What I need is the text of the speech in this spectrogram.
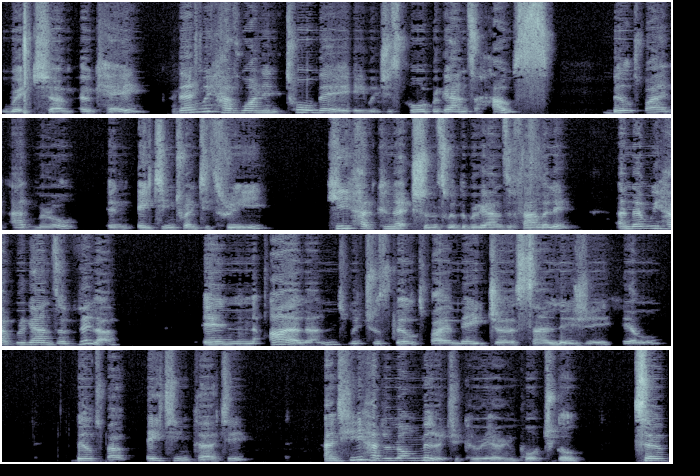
which um, okay. Then we have one in Torbay, which is called Braganza House, built by an admiral in 1823. He had connections with the Braganza family. And then we have Braganza Villa in Ireland, which was built by a Major Saint-Leger Hill, built about 1830. And he had a long military career in Portugal. So,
